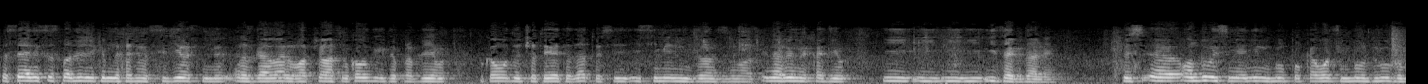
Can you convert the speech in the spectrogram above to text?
постоянно со сподвижниками находился, сидел с ними, разговаривал, общался, у кого-то какие-то проблемы, у кого-то что-то это, да, то есть и, и семейными делами занимался, и на рынок ходил, и, и, и, и, и так далее. То есть э, он был и семьянин, был полководцем, был другом,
